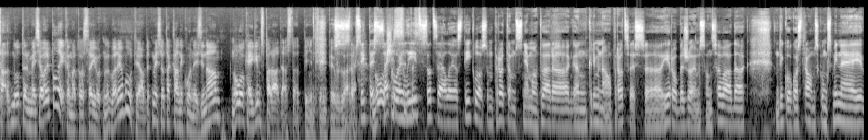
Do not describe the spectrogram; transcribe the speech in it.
tā, nu, tad mēs jau arī paliekam ar to sajūtu. Nu, var jau būt, jā, bet mēs jau tā kā neko nezinām. Nu, lūk, Eigims parādās tādā, pieņemsim, pie uzvārda. Es nu, lūk, sekoju līdzi tas... sociālajos tīklos un, protams, ņemot vērā gan kriminālu procesu ierobežojumus un savādāk. Tikko, ko Straumas kungs minēja,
